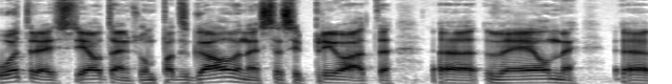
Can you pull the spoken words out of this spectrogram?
Otrais jautājums, un pats galvenais, tas ir privāta uh, vēlme uh,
